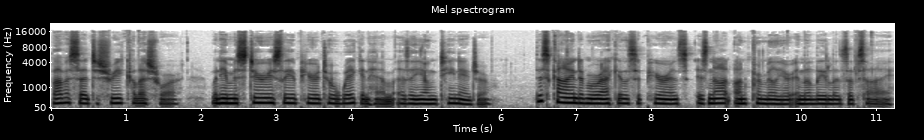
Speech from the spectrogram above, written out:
Baba said to Sri Kaleshwar when he mysteriously appeared to awaken him as a young teenager. This kind of miraculous appearance is not unfamiliar in the Leelas of Sai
